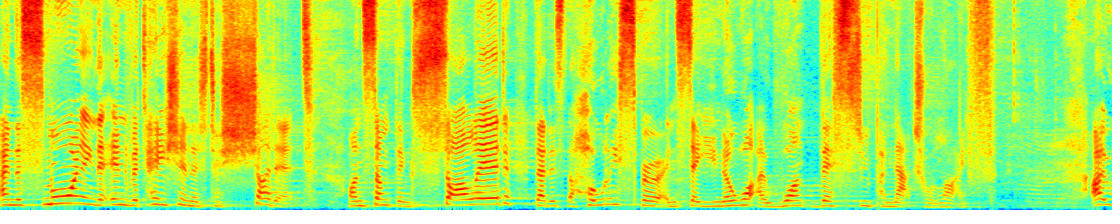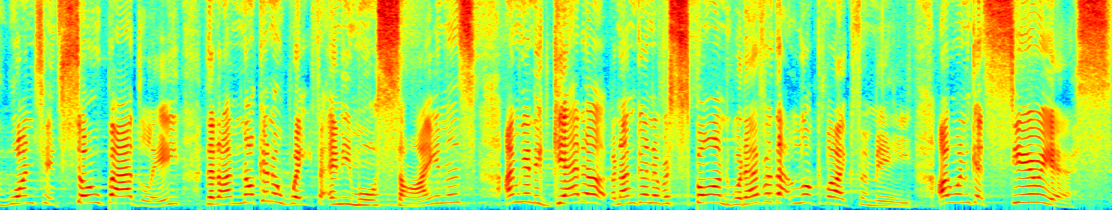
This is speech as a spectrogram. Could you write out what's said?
And this morning, the invitation is to shut it on something solid that is the Holy Spirit and say, you know what? I want this supernatural life. I want it so badly that I'm not going to wait for any more signs. I'm going to get up and I'm going to respond, whatever that looked like for me. I want to get serious.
